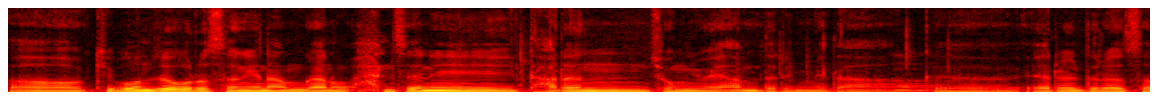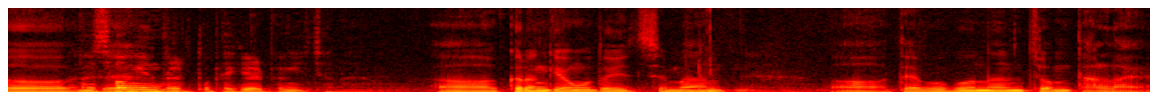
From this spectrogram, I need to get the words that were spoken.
어, 기본적으로 성인암과는 완전히 다른 종류의 암들입니다. 그 예를 들어서 성인들도 백혈병이 있잖아요. 어, 그런 경우도 있지만 어, 대부분은 좀 달라요.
